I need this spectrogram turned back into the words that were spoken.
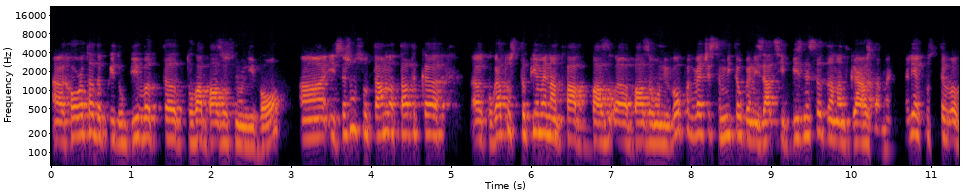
а, хората да придобиват а, това базосно ниво а, и всъщност от там нататък когато стъпиме на това баз, базово ниво, пък вече самите организации бизнеса да надграждаме. Нали, ако сте в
